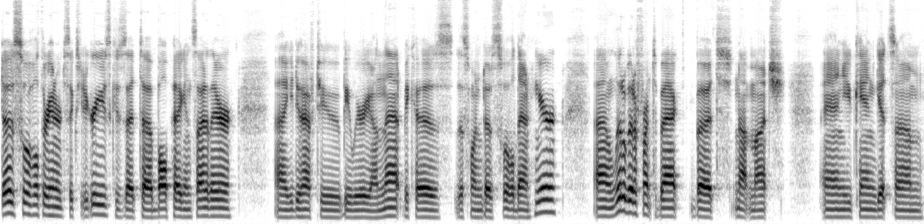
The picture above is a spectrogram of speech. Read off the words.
Does swivel 360 degrees because that uh, ball peg inside of there. Uh, you do have to be weary on that because this one does swivel down here. Uh, a little bit of front to back, but not much. And you can get some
